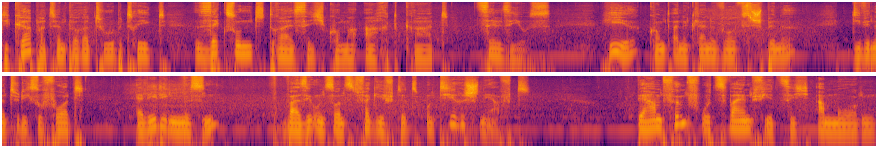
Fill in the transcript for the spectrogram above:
Die Körpertemperatur beträgt 36,8 Grad Celsius. Hier kommt eine kleine Wolfsspinne, die wir natürlich sofort erledigen müssen, weil sie uns sonst vergiftet und tierisch nervt. Wir haben 5.42 Uhr am Morgen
